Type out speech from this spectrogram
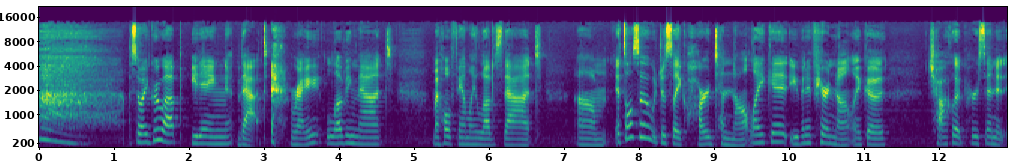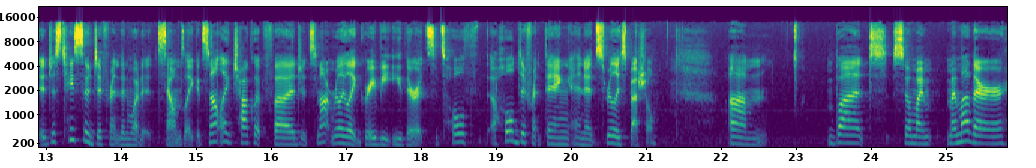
so I grew up eating that, right? Loving that. My whole family loves that. Um, it's also just like hard to not like it, even if you're not like a chocolate person. It, it just tastes so different than what it sounds like. It's not like chocolate fudge. It's not really like gravy either. It's it's whole a whole different thing, and it's really special. Um, but so my my mother,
